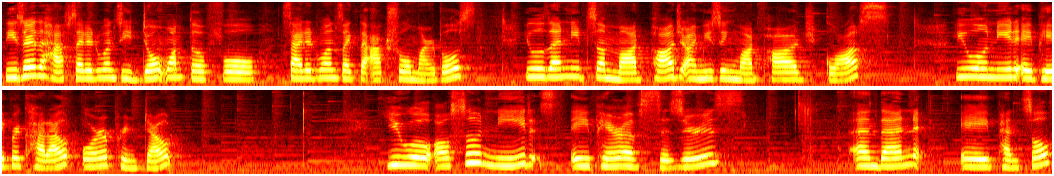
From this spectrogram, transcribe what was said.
These are the half-sided ones. You don't want the full-sided ones like the actual marbles. You will then need some Mod Podge. I'm using Mod Podge gloss. You will need a paper cutout or a printout. You will also need a pair of scissors and then a pencil,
